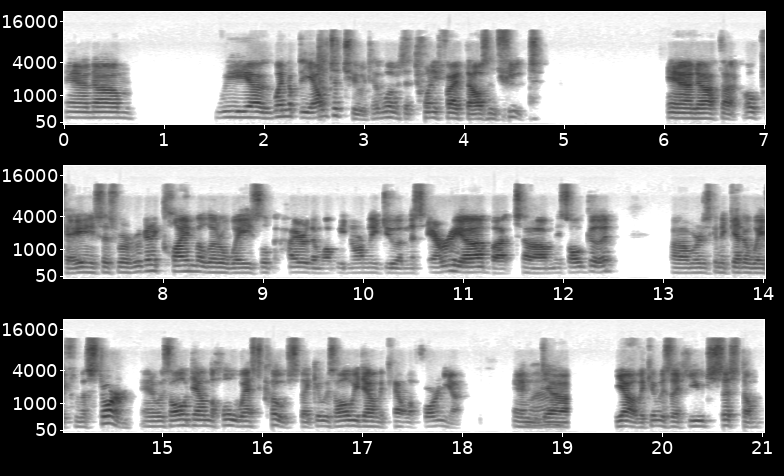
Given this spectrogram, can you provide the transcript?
And um, we uh, went up the altitude. And what was it, 25,000 feet? And I thought, okay. And he says, well, we're going to climb a little ways, a little bit higher than what we normally do in this area, but um, it's all good uh, we're just going to get away from the storm. And it was all down the whole West Coast. Like it was all the way down to California. And wow. uh, yeah, like it was a huge system.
